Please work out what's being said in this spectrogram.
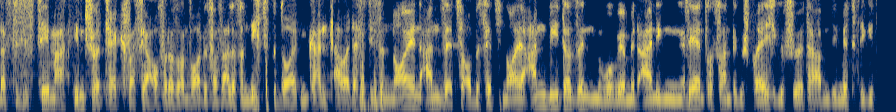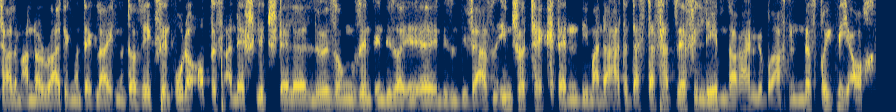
dass dieses Thema Insurtech, was ja auch wieder so ein Wort ist, was alles und nichts bedeuten kann, aber dass diese neuen Ansätze, ob es jetzt neue Anbieter sind, wo wir mit einigen sehr interessante Gespräche geführt haben, die mit digitalem Underwriting und dergleichen unterwegs sind, oder ob es an der Schnittstelle Lösungen sind in dieser äh, in diesen diversen Insurtech-Rennen, die man da hatte, dass das hat sehr viel Leben da reingebracht. Und das bringt mich auch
